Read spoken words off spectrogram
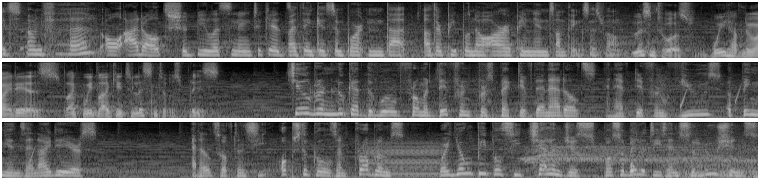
It's unfair. All adults should be listening to kids. I think it's important that other people know our opinions on things as well. Listen to us. We have new ideas. Like, we'd like you to listen to us, please. Children look at the world from a different perspective than adults and have different views, opinions and ideas. Adults often see obstacles and problems, where young people see challenges, possibilities and solutions.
